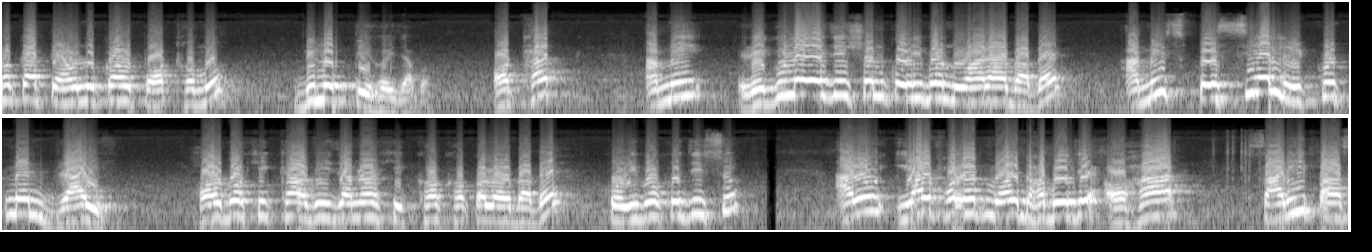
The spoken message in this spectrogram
থকা তেওঁলোকৰ পথসমূহ বিলুপ্তি হৈ যাব। অৰ্থাৎ আমি ৰেগুলাৰাইজেশ্যন কৰিব নোৱাৰাৰ বাবে আমি স্পেচিয়েল ৰিক্ৰুটমেণ্ট ড্ৰাইভ সৰ্বশিক্ষা অভিযানৰ শিক্ষকসকলৰ বাবে কৰিব খুজিছোঁ। আৰু ইয়াৰ ফলত মই ভাবোঁ যে অহা চাৰি, পাঁচ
